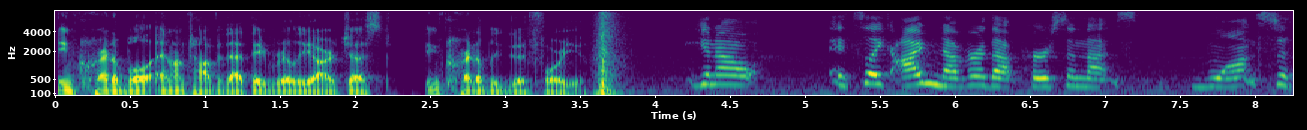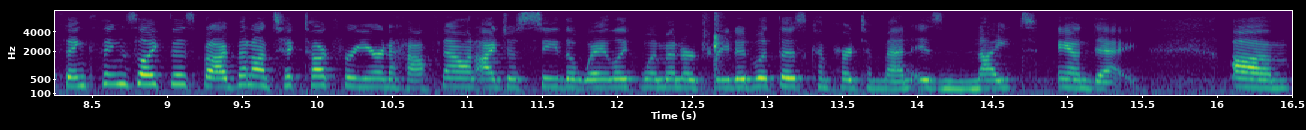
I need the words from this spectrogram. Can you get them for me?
incredible. And on top of that, they really are just incredibly good for you. You know, it's like I'm never that person that's wants to think things like this, but I've been on TikTok for a year and a half now, and I just see the way like women are treated with this compared to men is night and day. Um,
